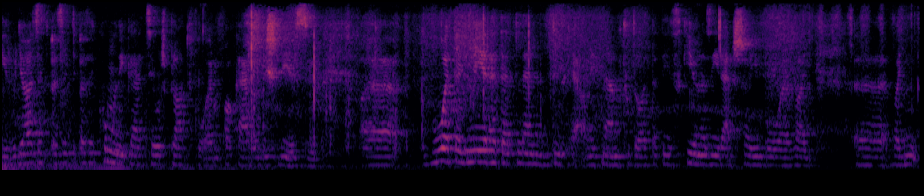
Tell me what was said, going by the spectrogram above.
ír, ugye az egy, az egy, az egy kommunikációs platform, akárhogy is nézzük. Volt egy mérhetetlen dühe, amit nem tudott, tehát ez kijön az írásaiból, vagy, vagy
